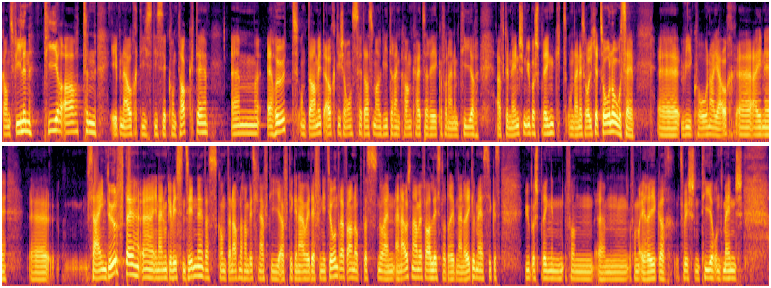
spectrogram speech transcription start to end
ganz vielen Tierarten, eben auch dies, diese Kontakte ähm, erhöht und damit auch die Chance, dass mal wieder ein Krankheitserreger von einem Tier auf den Menschen überspringt und eine solche Zoonose, äh, wie Corona ja auch äh, eine äh, sein dürfte, äh, in einem gewissen Sinne. Das kommt dann auch noch ein bisschen auf die, auf die genaue Definition drauf an, ob das nur ein, ein Ausnahmefall ist oder eben ein regelmäßiges Überspringen von, ähm, vom Erreger zwischen Tier und Mensch.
